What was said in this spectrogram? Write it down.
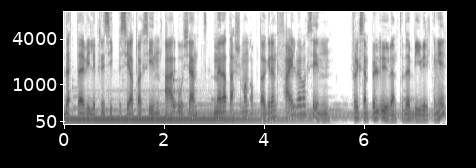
Dette vil i prinsippet si at vaksinen er godkjent, men at dersom man oppdager en feil ved vaksinen, f.eks. uventede bivirkninger,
